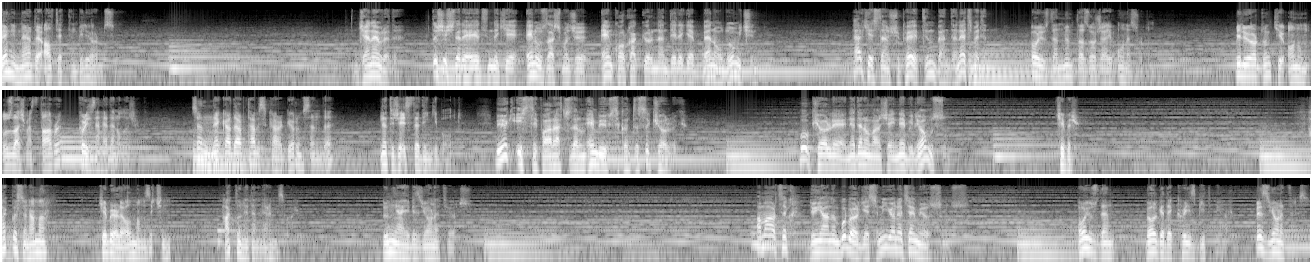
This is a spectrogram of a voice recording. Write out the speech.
Beni nerede alt ettin biliyor musun? Cenevre'de. Dışişleri heyetindeki en uzlaşmacı, en korkak görünen delege ben olduğum için herkesten şüphe ettin, benden etmedin. O yüzden Mümtaz Hoca'yı ona sordun. Biliyordun ki onun uzlaşmaz tavrı krize neden olacak. Sen ne kadar tabskar görünsen de netice istediğin gibi oldu. Büyük istihbaratçıların en büyük sıkıntısı körlük. Bu körlüğe neden olan şey ne biliyor musun? Kibir. Haklısın ama kibirli olmamız için haklı nedenlerimiz var. Dünyayı biz yönetiyoruz. Ama artık dünyanın bu bölgesini yönetemiyorsunuz. O yüzden bölgede kriz bitmiyor. Biz yönetiriz.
